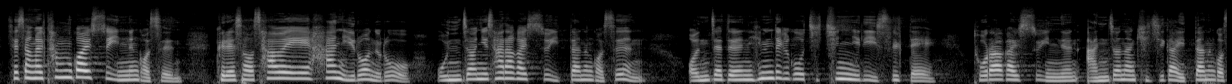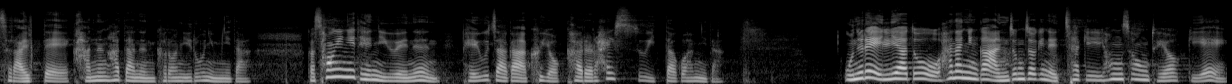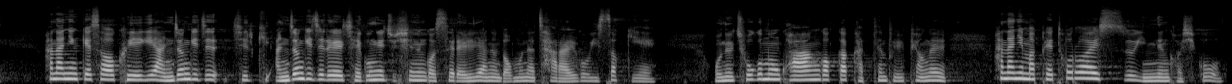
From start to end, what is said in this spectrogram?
세상을 탐구할 수 있는 것은 그래서 사회의 한 일원으로 온전히 살아갈 수 있다는 것은 언제든 힘들고 지친 일이 있을 때 돌아갈 수 있는 안전한 기지가 있다는 것을 알 때 가능하다는 그런 이론입니다. 그러니까 성인이 된 이후에는 배우자가 그 역할을 할 수 있다고 합니다. 오늘의 엘리야도 하나님과 안정적인 애착이 형성되었기에 하나님께서 그에게 안전기지, 안전기지를 제공해 주시는 것을 엘리야는 너무나 잘 알고 있었기에 오늘 조금은 과한 것과 같은 불평을 하나님 앞에 토로할 수 있는 것이고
